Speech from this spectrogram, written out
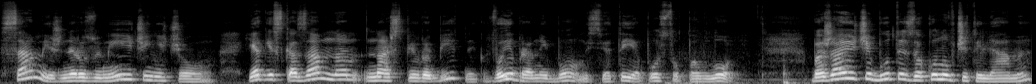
самі ж не розуміючи нічого. Як і сказав нам наш співробітник, вибраний Богом святий апостол Павло, бажаючи бути законовчителями,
